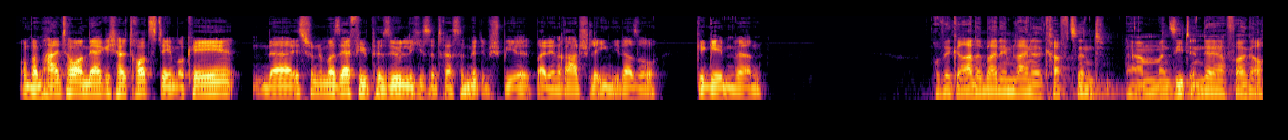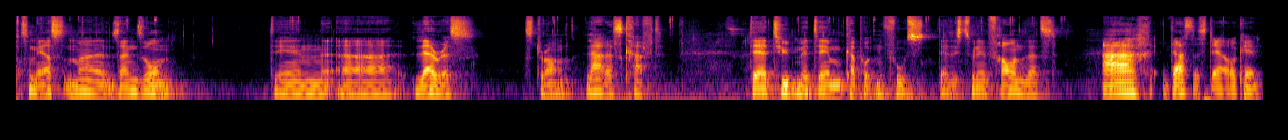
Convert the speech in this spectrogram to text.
Und beim Hightower merke ich halt trotzdem, okay, da ist schon immer sehr viel persönliches Interesse mit im Spiel bei den Ratschlägen, die da so gegeben werden. Wo wir gerade bei dem Lionel Kraft sind. Ähm, man sieht in der Folge auch zum ersten Mal seinen Sohn, den äh, Laris Strong, Laris Kraft. Der Typ mit dem kaputten Fuß, der sich zu den Frauen setzt. Ach, das ist der, okay.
